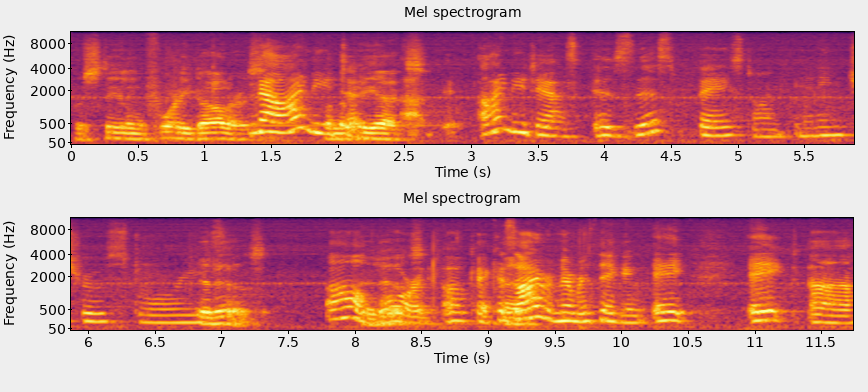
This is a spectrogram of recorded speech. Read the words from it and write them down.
for stealing forty dollars Now I need from the to. PX. I need to ask: Is this based on any true stories? It is. Oh It. Lord, okay, because I remember thinking eight, eight uh,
